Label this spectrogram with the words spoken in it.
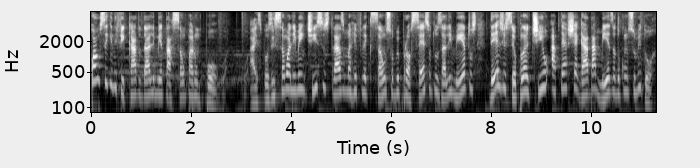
Qual o significado da alimentação para um povo? A exposição Alimentícios traz uma reflexão sobre o processo dos alimentos desde seu plantio até a chegada à mesa do consumidor.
